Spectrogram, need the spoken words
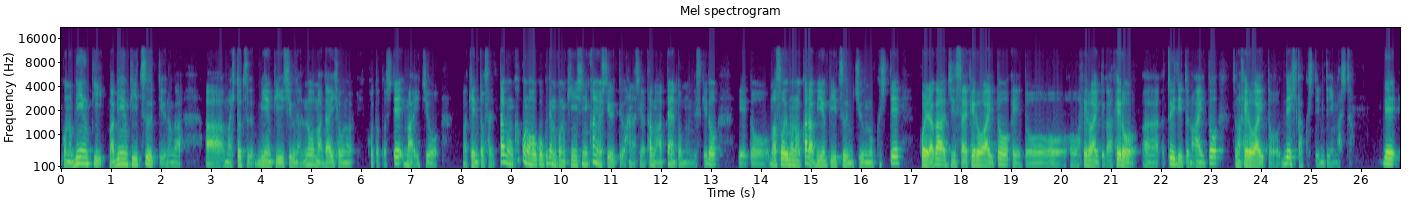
この BNP、まあ、BNP2 っていうのがあまあ一つ BNP シグナルのまあ代表のこととして、まあ、一応まあ検討されて多分過去の報告でもこの禁止に関与しているっていう話が多分あったんやと思うんですけど、えーとまあ、そういうものから BNP2 に注目してこれらが実際 fellow eye と,、えーと、 fellow eye というか fellow あ treated の eye とその fellow eye とで比較してみてみました。で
